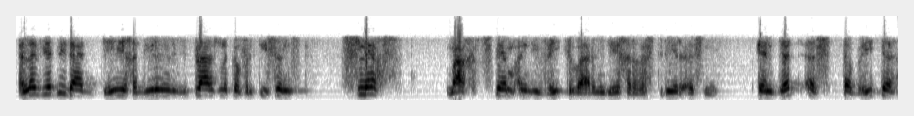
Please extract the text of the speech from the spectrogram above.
Hulle weet nie dat jy gedurende die plaaslike verkiesings slegs mag stem in die wijk waarin jy geregistreer is nie. En dit is te wyte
